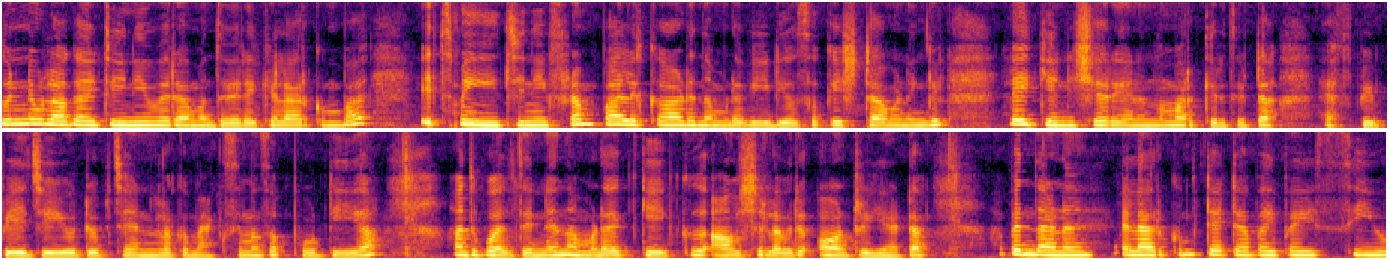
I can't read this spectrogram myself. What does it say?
കുഞ്ഞു വ്ളോഗായിട്ട് ഇനിയും വരാം. അതുവരെയൊക്കെ എല്ലാവർക്കും bye it's me Jini from Palakkad. നമ്മുടെ വീഡിയോസൊക്കെ ഇഷ്ടമാണെങ്കിൽ ലൈക്ക് ചെയ്യാനും ഷെയർ ചെയ്യാനൊന്നും മറക്കരുത് കേട്ടോ എഫ് പി പേജ് യൂട്യൂബ് ചാനലൊക്കെ മാക്സിമം സപ്പോർട്ട് ചെയ്യുക അതുപോലെ തന്നെ നമ്മുടെ കേക്ക് ആവശ്യമുള്ളവർ ഓർഡർ ചെയ്യുക കേട്ടോ അപ്പോൾ എന്താണ്? എല്ലാവർക്കും tata bye bye. See you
